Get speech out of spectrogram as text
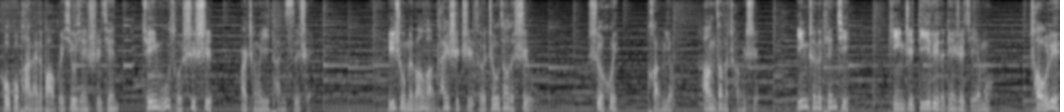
苦苦盼来的宝贵休闲时间，却因无所事事而成为一潭死水。于是我们往往开始指责周遭的事物：社会、朋友、肮脏的城市、阴沉的天气、品质低劣的电视节目、丑劣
